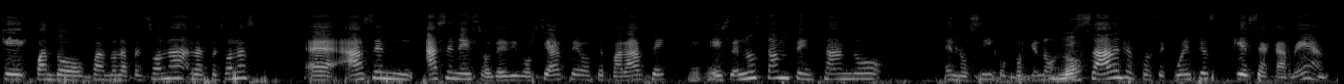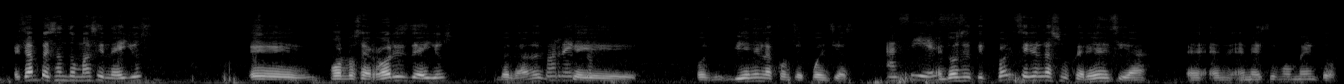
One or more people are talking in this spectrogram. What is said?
que cuando, cuando la persona, las personas eh, hacen, hacen eso de divorciarse o separarse, Ujú. este, no están pensando en los hijos porque no, no. No. saben las consecuencias que se acarrean. están pensando más en ellos eh, por los errores de ellos, ¿verdad? Correcto. Que pues vienen las consecuencias. Así es. Entonces, ¿qué- ¿cuál sería la sugerencia en, en- en este momento?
